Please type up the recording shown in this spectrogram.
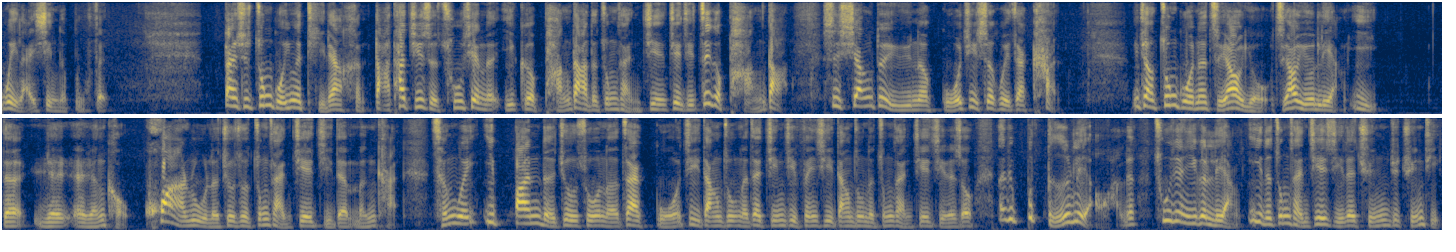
未来性的部分。但是中国因为体量很大，它即使出现了一个庞大的中产阶阶级，这个庞大是相对于呢国际社会在看，你像中国呢，只要有只要有两亿。的人呃人口跨入了就是说中产阶级的门槛，成为一般的就是说呢，在国际当中呢，在经济分析当中的中产阶级的时候，那就不得了啊！那出现一个两亿的中产阶级的群群体，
